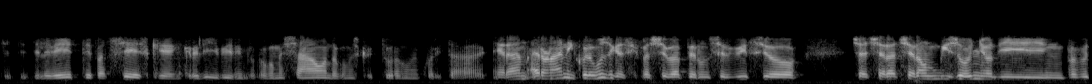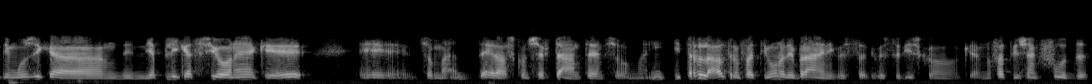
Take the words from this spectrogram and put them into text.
de, delle vette pazzesche, incredibili, proprio come sound, come scrittura, come qualità. Era, erano anni in cui la musica si faceva per un servizio cioè c'era, c'era, un bisogno di, proprio di musica, di, di applicazione che eh, insomma, era sconcertante. Insomma. E, tra l'altro, infatti, uno dei brani di questo, di questo disco che hanno fatto i Junk Food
